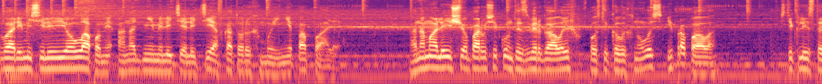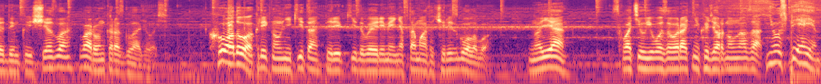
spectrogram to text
Твари месили ее лапами, а над ними летели те, в которых мы не попали. Аномалия еще пару секунд извергала их, после колыхнулась и пропала. Стеклистая дымка исчезла, воронка разгладилась. «Ходу!» — крикнул Никита, перекидывая ремень автомата через голову. Но я схватил его за воротник и дернул назад. «Не успеем!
